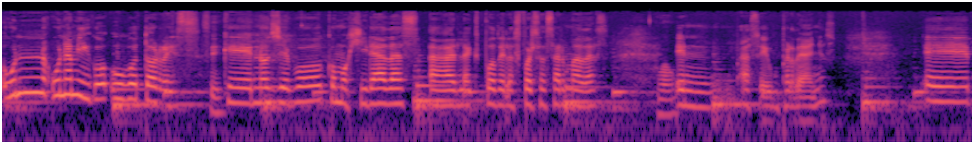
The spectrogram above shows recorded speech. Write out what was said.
un, un amigo, Hugo Torres, Sí. que nos llevó como giradas a la Expo de las Fuerzas Armadas Wow. en, hace un par de años, eh,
